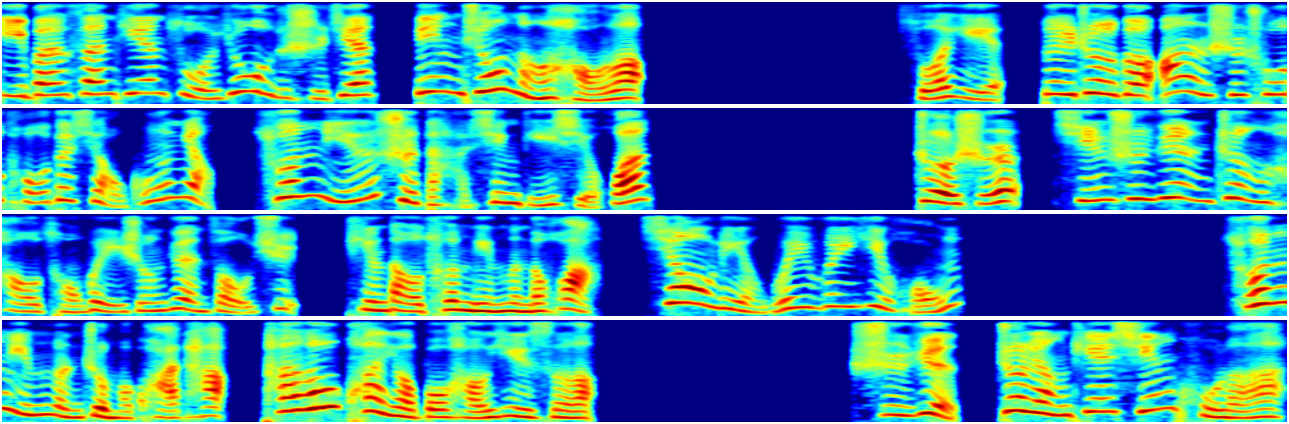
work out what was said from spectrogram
一般三天左右的时间，病就能好了。所以，对这个二十出头的小姑娘，村民是打心底喜欢。这时，秦诗韵正好从卫生院走去，听到村民们的话，笑脸微微一红。村民们这么夸她，她都快要不好意思了。诗韵，这两天辛苦了啊！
